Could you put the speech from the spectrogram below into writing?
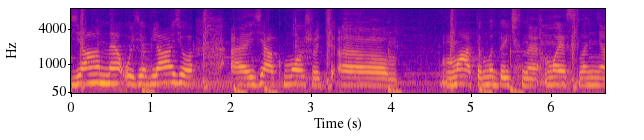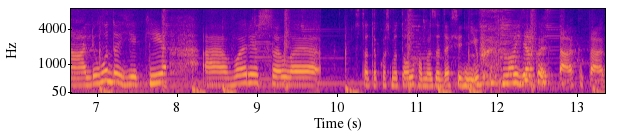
Я не уявляю, е, як можуть. е, Мати медичне мислення люди, які вирішили Стати косметологами за 10 днів. Ну, якось так, так.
